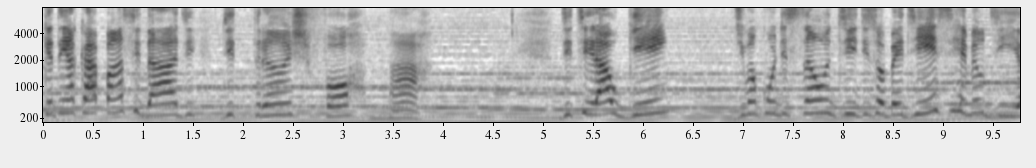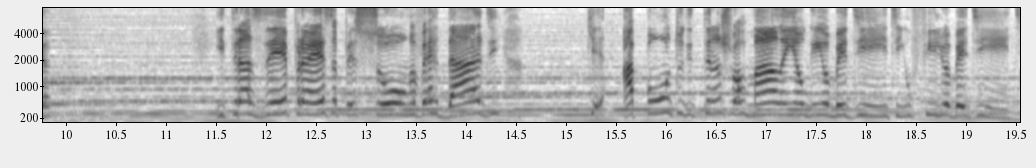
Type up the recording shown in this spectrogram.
que tem a capacidade de transformar, de tirar alguém de uma condição de desobediência e rebeldia e trazer para essa pessoa uma verdade que a ponto de transformá-la em alguém obediente, em um filho obediente.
